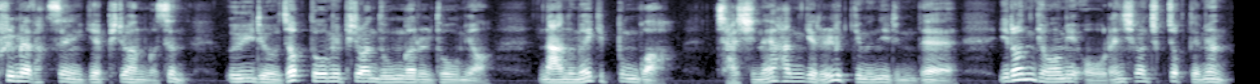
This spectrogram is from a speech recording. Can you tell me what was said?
프리맷 학생에게 필요한 것은 의료적 도움이 필요한 누군가를 도우며 나눔의 기쁨과 자신의 한계를 느끼는 일인데 이런 경험이 오랜 시간 축적되면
